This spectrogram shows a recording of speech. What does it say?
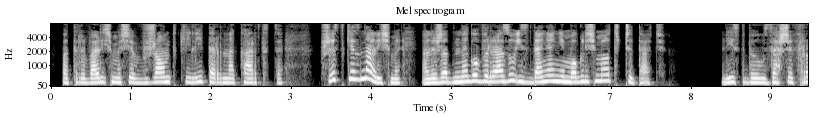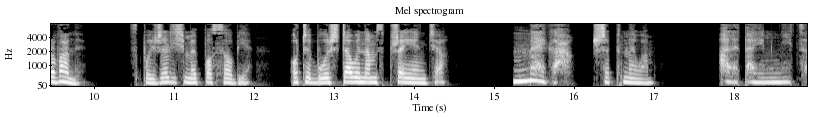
Wpatrywaliśmy się w rządki liter na kartce. Wszystkie znaliśmy, ale żadnego wyrazu i zdania nie mogliśmy odczytać. List był zaszyfrowany. Spojrzeliśmy po sobie. Oczy błyszczały nam z przejęcia. Mega, szepnęłam. Ale tajemnica.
